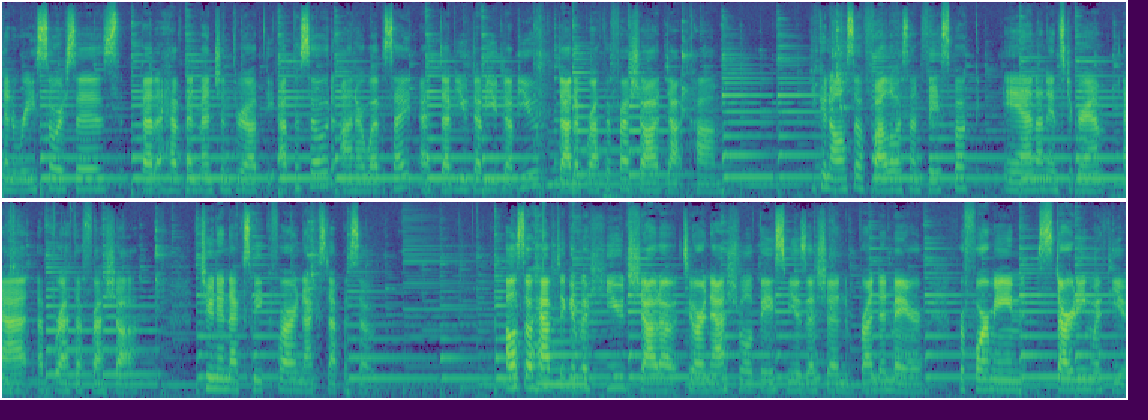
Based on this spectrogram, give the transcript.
and resources that have been mentioned throughout the episode on our website at www.abreathofreshaw.com. You can also follow us on Facebook and on Instagram at A Breath of Fresh Awe. Tune in next week for our next episode. Also, have to give a huge shout out to our Nashville based musician, Brendan Mayer, performing Starting With You.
